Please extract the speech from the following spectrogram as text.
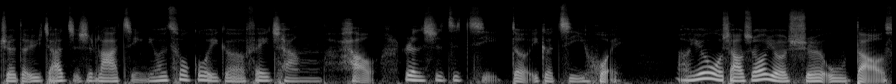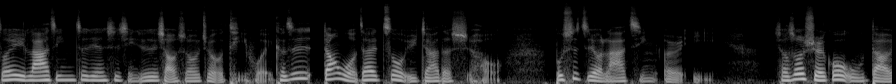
觉得瑜伽只是拉筋，你会错过一个非常好认识自己的一个机会。啊，因为我小时候有学舞蹈，所以拉筋这件事情就是小时候就有体会。可是当我在做瑜伽的时候，不是只有拉筋而已。小时候学过舞蹈，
